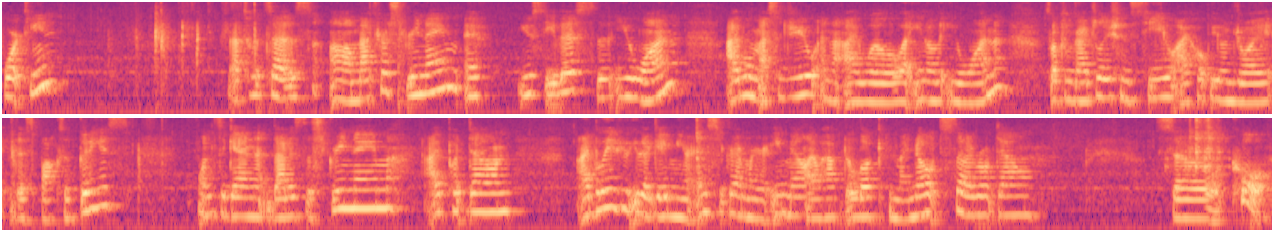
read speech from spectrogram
14. That's what it says. Um, that's screen name. If you see this, that you won, I will message you and I will let you know that you won. So congratulations to you. I hope you enjoy this box of goodies. Once again, that is the screen name I put down. I believe you either gave me your Instagram or your email. I'll have to look in my notes that I wrote down. So, cool.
